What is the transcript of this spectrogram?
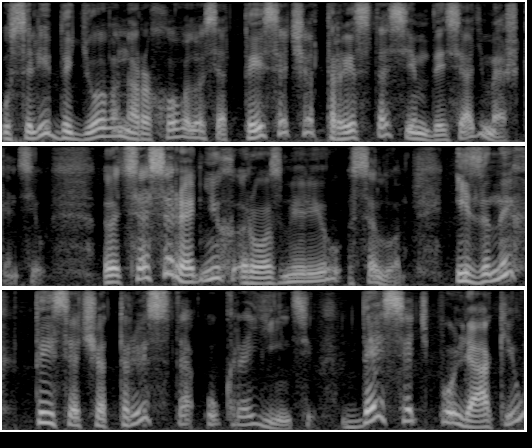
у селі Дидьова нараховувалося 1370 мешканців. Е, Це середніх розмірів село. Із них 1300 українців, 10 поляків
